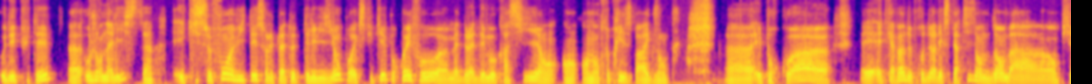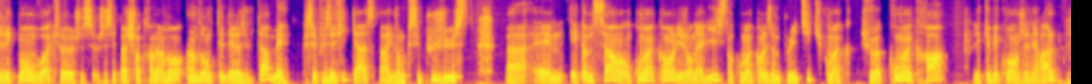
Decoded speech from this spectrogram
aux députés, euh, aux journalistes et qui se font inviter sur les plateaux de télévision pour expliquer pourquoi il faut euh, mettre de la démocratie en, en, en entreprise, par exemple. Euh, et pourquoi être capable de produire l'expertise en dedans, bah, empiriquement, on voit que je sais, je sais pas, je suis en train d'inventer des résultats, mais que c'est plus efficace, par exemple, que c'est plus juste, et, et, comme ça, en convainquant les journalistes, en convainquant les hommes politiques, tu, tu vas convaincre les Québécois en général, mhm.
